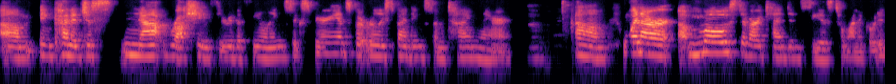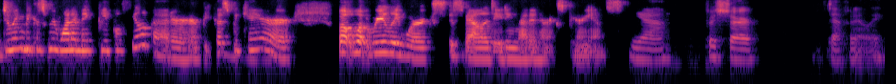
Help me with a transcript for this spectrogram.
Um, and kind of just not rushing through the feelings experience, but really spending some time there. Mm-hmm um, when our uh, most of our tendency is to want to go to doing because we want to make people feel better because we mm-hmm. care but what really works is validating that inner experience yeah for sure definitely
